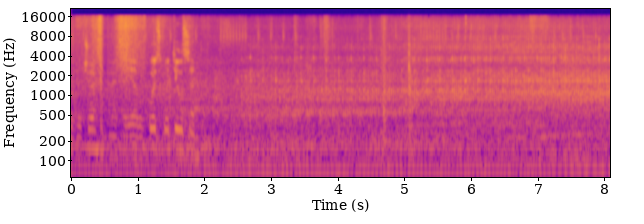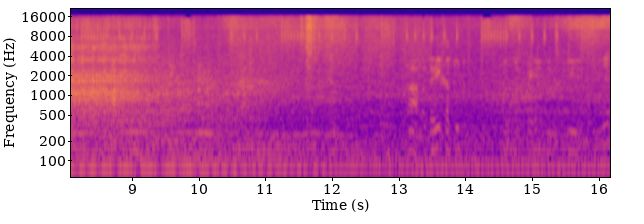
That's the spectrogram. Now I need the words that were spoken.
Это что? Это я рукой схватился. А, батарейка тут. Нет?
